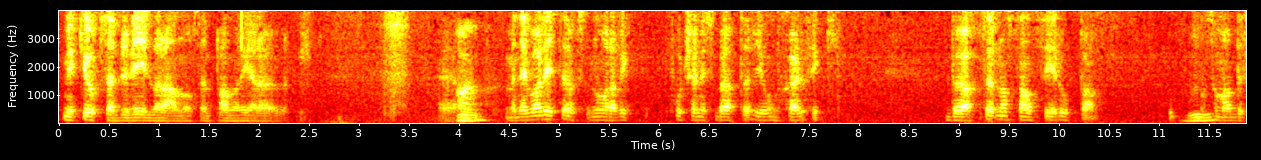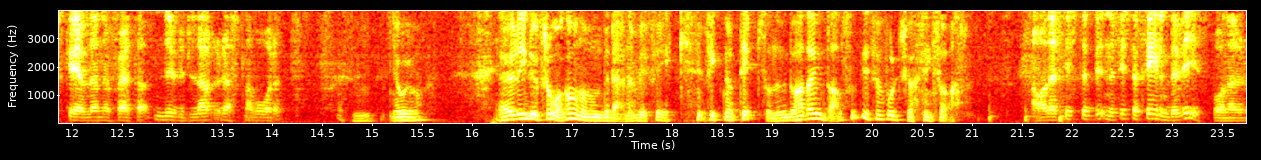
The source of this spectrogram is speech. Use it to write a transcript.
Mycket upp så här bredvid varandra och sen panorera över. Eh, Ja, ja. Men det var lite också, några fick fortkörningsböter. Jon själv fick böter någonstans i Europa. Mm. Som han beskrev det, nu får jag äta nudlar resten av året. Mm. Jo, jo. Jag ringde och frågade honom om det där när vi fick, fick något tips om det. Men då hade han ju inte alls fått det för fortkörning, sa han. Ja, nu finns det, nu finns det filmbevis på när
